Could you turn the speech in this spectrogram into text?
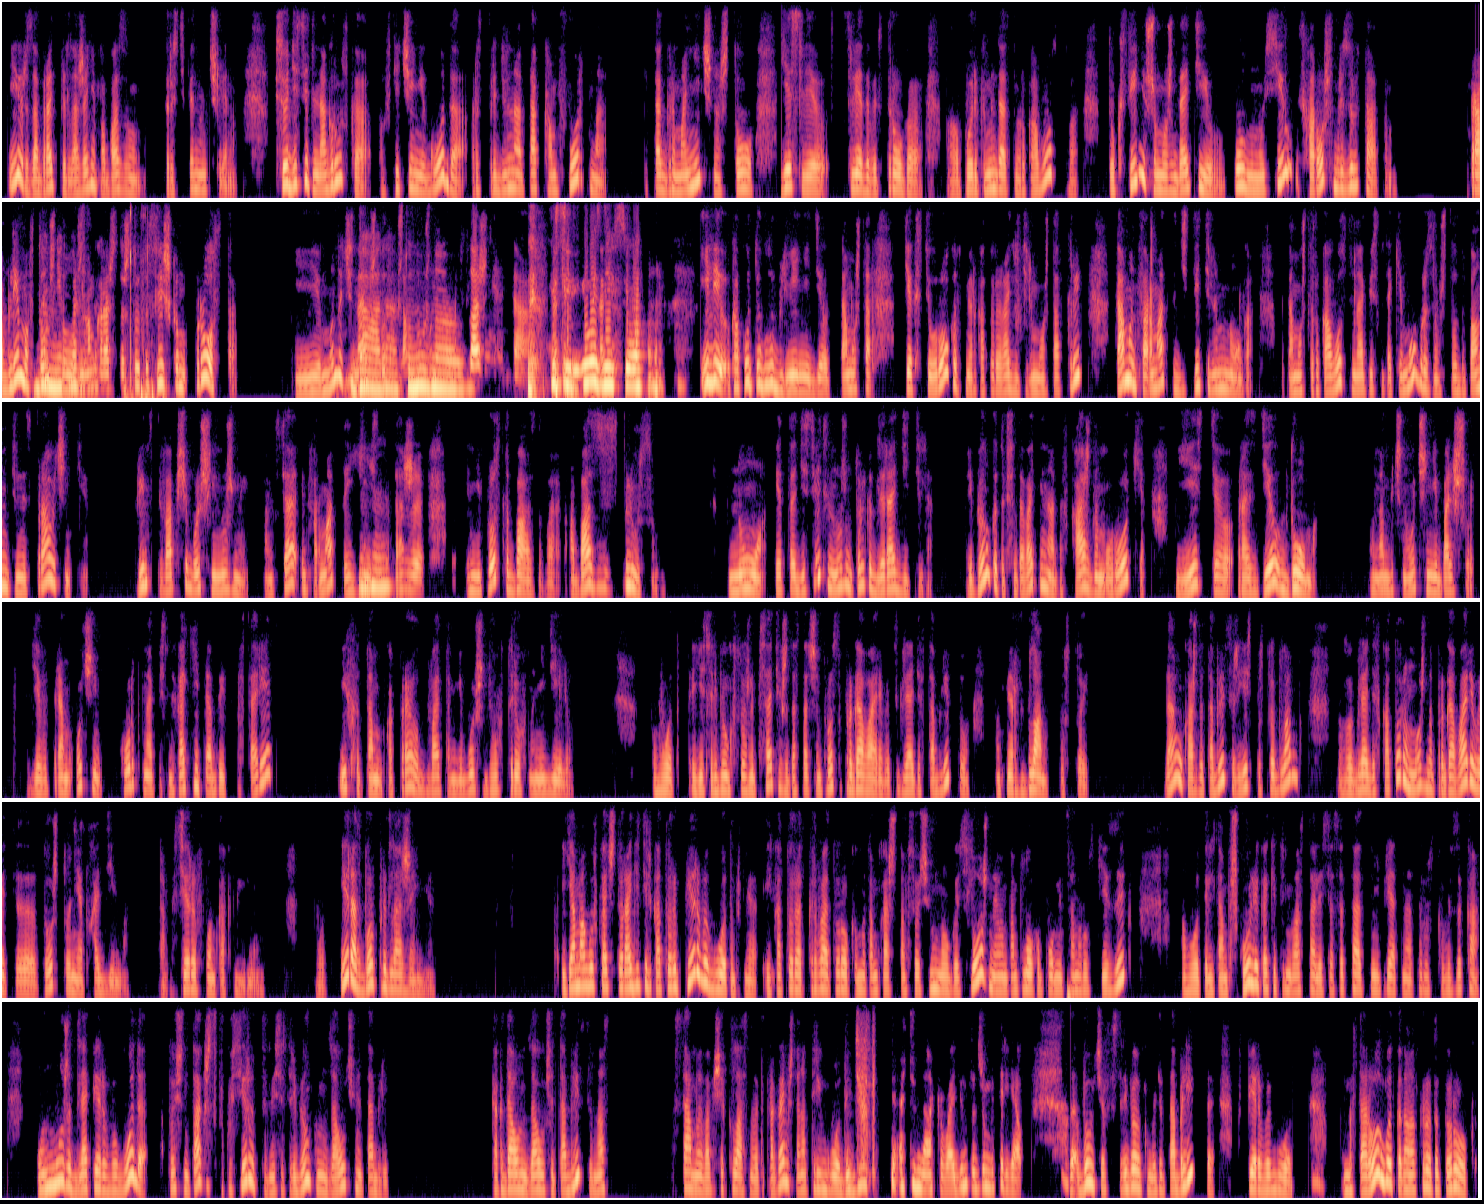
и разобрать предложения по базовым второстепенным членам. Все действительно, нагрузка в течение года распределена так комфортно и так гармонично, что если следовать строго а, по рекомендациям руководства, то к финишу можно дойти полному сил и с хорошим результатом. Проблема в том, да, что кажется... нам кажется, что это слишком просто. И мы начинаем да, что-то да, что нужно усложнять. Да. Серьезнее все. Или какое-то углубление делать, потому что в тексте урока, например, который родитель может открыть, там информации действительно много, потому что руководство написано таким образом, что дополнительные справочники, в принципе, вообще больше не нужны. Там вся информация есть, mm-hmm. даже не просто базовая, а база с плюсом. Но это действительно нужно только для родителя. Ребенку это все давать не надо. В каждом уроке есть э, раздел дома. Он обычно очень небольшой, где вот прям очень коротко написано, какие таблицы повторять. Их там, как правило, бывает там не больше двух-трех на неделю. Вот. Если ребенку сложно писать, их же достаточно просто проговаривать, глядя в таблицу, например, в бланк пустой. Да, у каждой таблицы же есть пустой бланк, глядя в который можно проговаривать э, то, что необходимо. Там, серый фон как минимум. Вот. И разбор предложения. Я могу сказать, что родитель, который первый год, например, и который открывает урок, ему там кажется, там все очень много и сложно, и он там плохо помнит сам русский язык, вот, или там в школе какие-то у него остались ассоциации неприятные от русского языка, он может для первого года точно так же сфокусироваться вместе с ребенком на заучивании таблиц. Когда он заучит таблицы, у нас самое вообще классное в этой программе, что она три года идет одинаково, один тот же материал. Выучив с ребенком эти таблицы в первый год, на второй год, когда он откроет этот урок,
